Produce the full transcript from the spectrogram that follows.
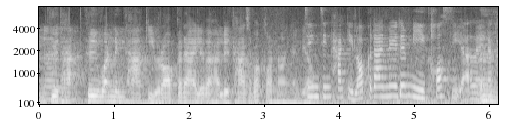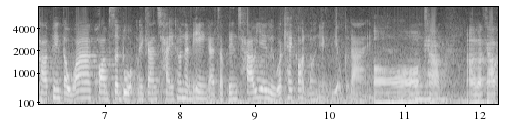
มเคือทาคือวันหนึ่งทากี่รอบก็ได้หรือเปล่าครับหรือทาเฉพาะก่อนนอนอย่างเดียว จริง ๆ ทากี่รอบก็ได้ไม่ได้มีข้อเสียอะไรนะคะ เพียงแต่ว่าความสะดวกในการใช้เท่านั้นเองอาจจะเป็นเช้าเย็นหรือว่าแค่ก่อนนอนอย่างเดียวก็ได้ อ๋อครับเอาละครับ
